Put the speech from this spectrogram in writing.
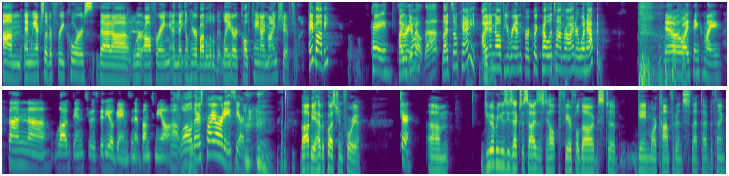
Um, and we actually have a free course that uh, we're offering and that you'll hear about a little bit later called Canine Mind Shift. Hey, Bobbie. Hey, How you sorry doing? about that. That's okay. I didn't know if you ran for a quick Peloton ride or what happened. No, I think my son uh, logged into his video games and it bumped me off. Uh, well, there's priorities here. Bobbie, I have a question for you. Sure. Um, do you ever use these exercises to help fearful dogs to gain more confidence, that type of thing?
